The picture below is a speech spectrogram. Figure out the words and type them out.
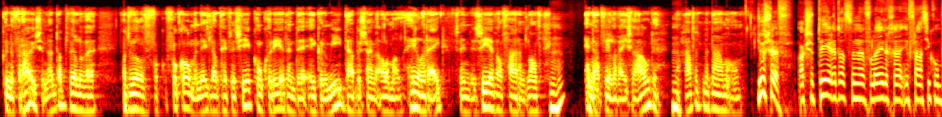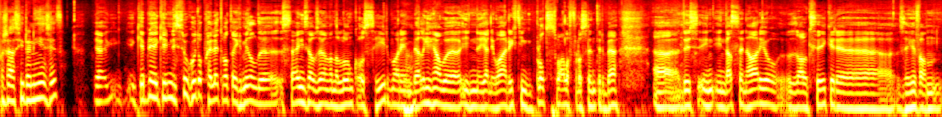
kunnen verhuizen. Nou, dat willen we, dat willen we voorkomen. Nederland heeft een zeer concurrerende economie. Daardoor zijn we allemaal heel rijk. We zijn een zeer welvarend land. Mm -hmm. En dat willen wij zo houden. Daar gaat het met name om. Jozef, accepteren dat een volledige inflatiecompensatie er niet in zit? Ja, ik, heb, nee, ik heb niet zo goed opgelet wat de gemiddelde stijging zou zijn van de loonkosten hier. Maar in ja. België gaan we in januari richting plots 12% erbij. Uh, dus in, in dat scenario zou ik zeker uh, zeggen van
